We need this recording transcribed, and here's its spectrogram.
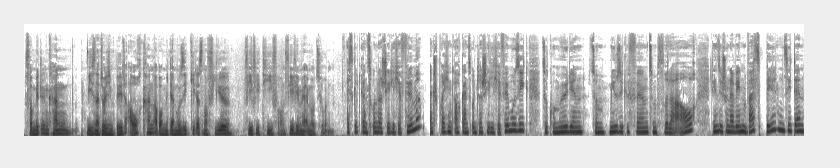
vermitteln kann, wie es natürlich ein Bild auch kann, aber mit der Musik geht das noch viel, viel, viel tiefer und viel, viel mehr Emotionen. Es gibt ganz unterschiedliche Filme, entsprechend auch ganz unterschiedliche Filmmusik, zu Komödien, zum Musicalfilm, zum Thriller auch, den Sie schon erwähnen. Was bilden Sie denn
